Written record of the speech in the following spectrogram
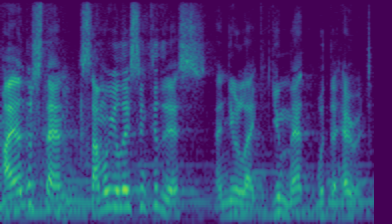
I understand some of you listening to this and you're like, you met with a heretic.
